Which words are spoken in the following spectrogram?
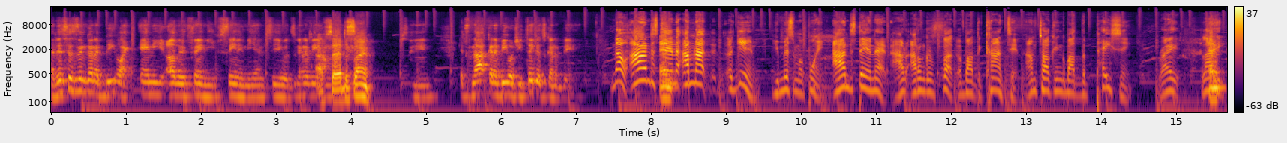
and this isn't gonna be like any other thing you've seen in the MCU. It's gonna be. I've said the same. saying- It's not gonna be what you think it's gonna be. No, I understand. And- that. I'm not. Again, you're missing my point. I understand that. I, I don't give a fuck about the content. I'm talking about the pacing, right? Like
